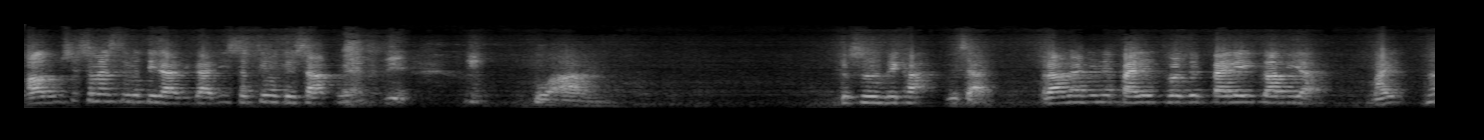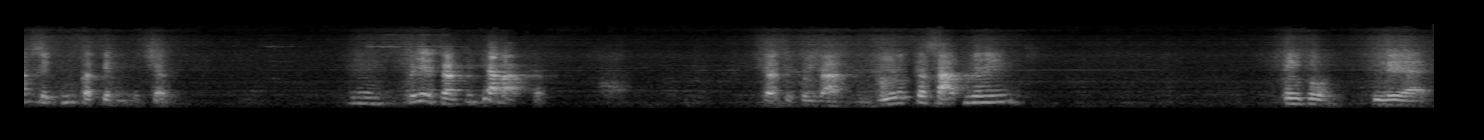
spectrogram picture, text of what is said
और उसी समय श्रीमती राधिका जी सखियों के साथ में वो आ रहे कृष्ण ने देखा, विचार। राधा जी ने पहले थोड़ी देर पहले ही कहा दिया भाई घर से घूम करके हम चल। भैया डरती क्या बात कर डरती कोई बात नहीं। हम लोग तो साथ में ही। इनको ले आए।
